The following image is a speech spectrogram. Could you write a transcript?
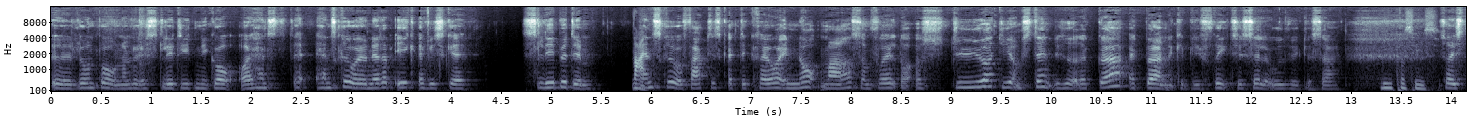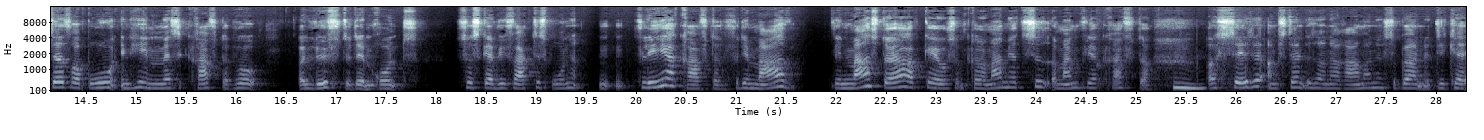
øh, lånte bogen og læste lidt i den i går, og han, han skriver jo netop ikke, at vi skal slippe dem. Nej. Han skriver faktisk, at det kræver enormt meget som forældre at styre de omstændigheder, der gør, at børnene kan blive fri til selv at udvikle sig. Lige præcis. Så i stedet for at bruge en hel masse kræfter på at løfte dem rundt, så skal vi faktisk bruge flere kræfter, for det er, meget, det er en meget større opgave, som kræver meget mere tid og mange flere kræfter, mm. at sætte omstændighederne og rammerne, så børnene de kan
